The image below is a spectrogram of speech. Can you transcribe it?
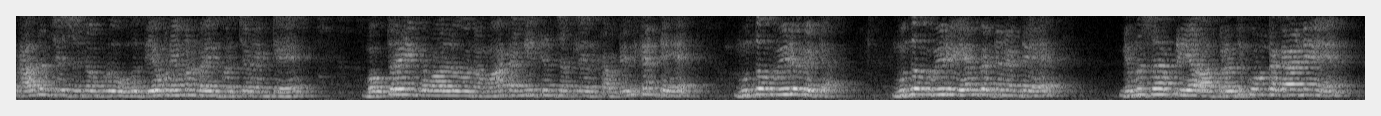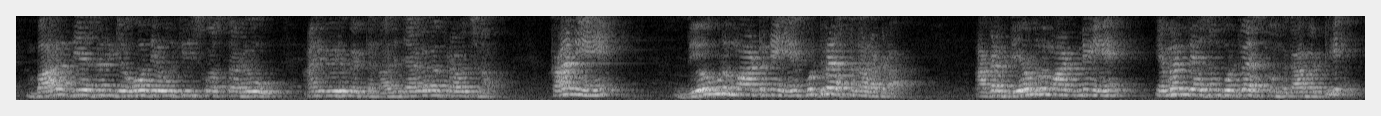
ప్రార్థన చేసేటప్పుడు దేవుడు ఏమని బయలుపరిచాడంటే భక్తులే ఇంకా వాళ్ళు నా మాట అంగీకరించట్లేదు కాబట్టి. ఎందుకంటే ముందు ఒక వీడియో పెట్టా. ముందు ఒక వీడియో ఏం పెట్టానంటే నిమసప్రియ బ్రతికుండగానే భారతదేశానికి యహో దేవుడు తీసుకొస్తాడు అని వీడియో పెట్టాను. అది జరగబోయే ప్రవచనం. కానీ దేవుడు మాటని కొట్టివేస్తున్నారు అక్కడ. అక్కడ దేవుడి మాటని యమన్ దేశం కొట్టివేస్తుంది కాబట్టి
